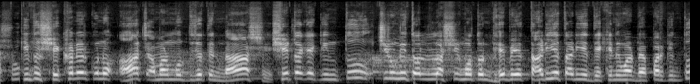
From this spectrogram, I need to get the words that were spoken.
আসুক। কিন্তু সেখানের কোনো আঁচ আমার মধ্যে যাতে না আসে, সেটাকে কিন্তু চিরুনি তল্লাশির মতন ভেবে তাড়িয়ে তাড়িয়ে দেখে নেওয়ার ব্যাপার কিন্তু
